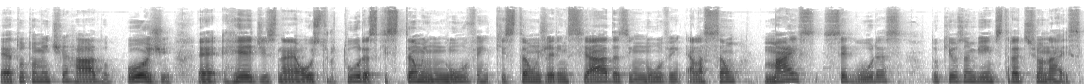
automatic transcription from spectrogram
é, totalmente errado. Hoje, é, redes né, ou estruturas que estão em nuvem, que estão gerenciadas em nuvem, elas são mais seguras do que os ambientes tradicionais.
